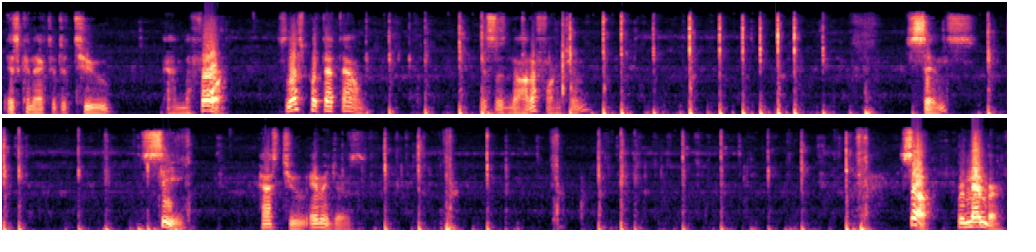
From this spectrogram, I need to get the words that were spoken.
is connected to 2 and the 4. So let's put that down. This is not a function, since C has two images. So, remember,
